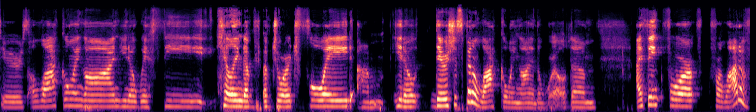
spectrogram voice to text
There's a lot going on, you know, with the killing of, of George Floyd. Um, you know, there's just been a lot going on in the world. Um, I think for for a lot of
